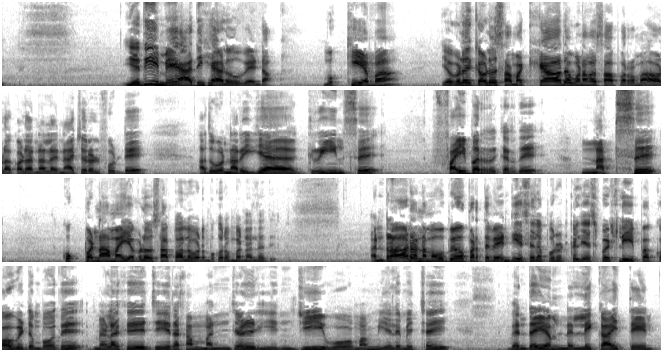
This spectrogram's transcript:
எதையுமே அதிக அளவு வேண்டாம். முக்கியமாக எவ்வளோக்கு எவ்வளோ சமைக்காத உணவை சாப்பிட்றோமோ அவ்வளோக்கு அவ்வளோ நல்ல நேச்சுரல் ஃபுட்டு அதுவும் நிறைய க்ரீன்ஸு ஃபைபர் இருக்கிறது நட்ஸு குக் பண்ணாமல் எவ்வளோ சாப்பிட்டாலும் உடம்புக்கு ரொம்ப நல்லது. அன்றாடம் நம்ம உபயோகப்படுத்த வேண்டிய சில பொருட்கள் எஸ்பெஷலி இப்போ கோவிடும் போது மிளகு ஜீரகம் மஞ்சள் இஞ்சி ஓமம் எலுமிச்சை வெந்தயம் நெல்லிக்காய் தேன்.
